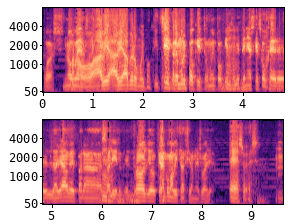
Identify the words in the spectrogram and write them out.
Pues no Bueno, veas. había, había, pero muy poquito. Sí, pero muy poquito, muy poquito. Que tenías que coger la llave para salir del rollo, que eran como habitaciones, vaya. Eso es. Mm.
